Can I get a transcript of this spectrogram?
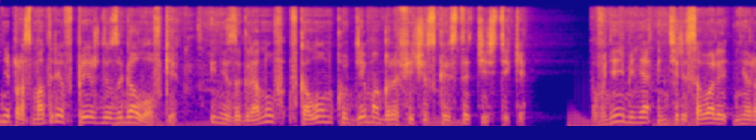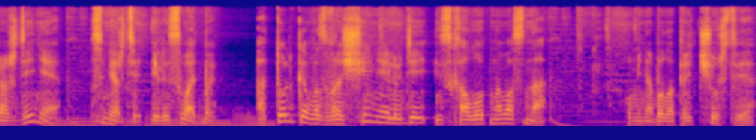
не просмотрев прежде заголовки и не заглянув в колонку демографической статистики. В ней меня интересовали не рождение, смерти или свадьбы, а только возвращение людей из холодного сна. У меня было предчувствие,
